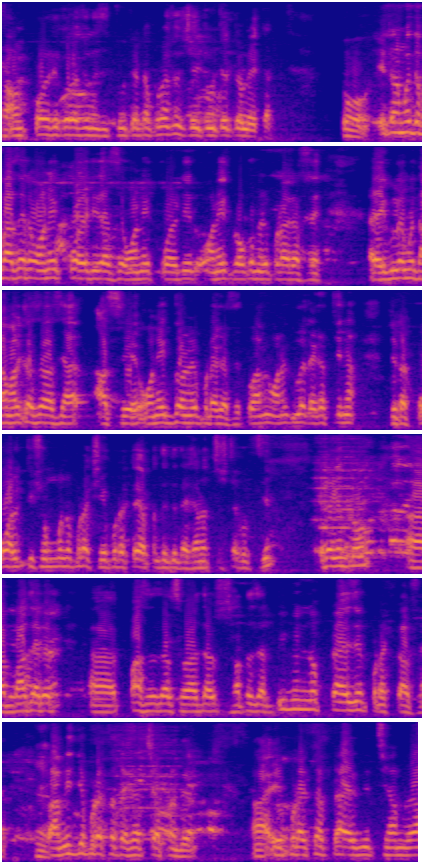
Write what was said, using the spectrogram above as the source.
sound quality করার জন্য যে টুইটারটা প্রয়োজন সেই টুইটারটা হলো এটা। তো এটার মধ্যে বাজারে অনেক কোয়ালিটির আছে অনেক কোয়ালিটির অনেক রকমের প্রোডাক্ট আছে। এগুলোর মধ্যে আমার কাছে আছে আছে অনেক ধরনের প্রোডাক্ট আছে। তো আমি অনেকগুলো দেখাচ্ছি না যেটা কোয়ালিটি সম্পন্ন প্রোডাক্ট সেই প্রোডাক্টটাই আপনাদেরকে দেখানোর চেষ্টা করছি। এটা কিন্তু বাজারে পাঁচ হাজার ছয় হাজার সাত হাজার বিভিন্ন প্রাইজের প্রোডাক্ট আছে। তো আমি যে প্রোডাক্টটা দেখাচ্ছি আপনাদের এই প্রোডাক্টটার প্রাইস দিচ্ছি আমরা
